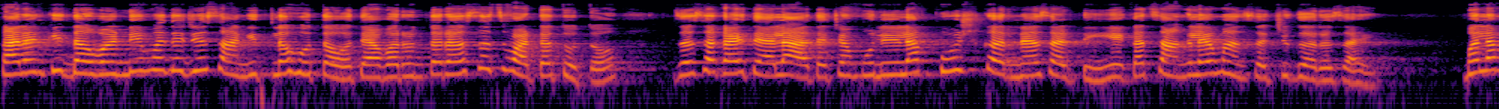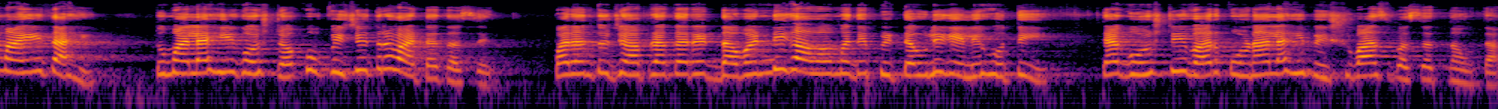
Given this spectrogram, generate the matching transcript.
कारण की दवंडीमध्ये जे सांगितलं होतं त्यावरून तर असंच वाटत होतं. जसं काय त्याला त्याच्या मुलीला खुश करण्यासाठी एका चांगल्या माणसाची गरज आहे. मला माहीत आहे तुम्हाला ही गोष्ट खूप विचित्र वाटत असेल. परंतु ज्या प्रकारे दवंडी गावामध्ये पिटवली गेली होती त्या गोष्टीवर कोणालाही विश्वास बसत नव्हता.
